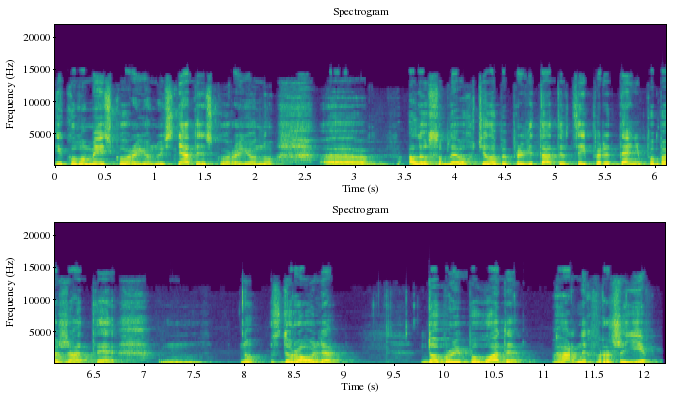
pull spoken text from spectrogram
і Коломийського району, і Снятинського району. Е, Але особливо хотіла би привітати в цей переддень, побажати ну, здоров'я, доброї погоди, гарних врожаїв.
